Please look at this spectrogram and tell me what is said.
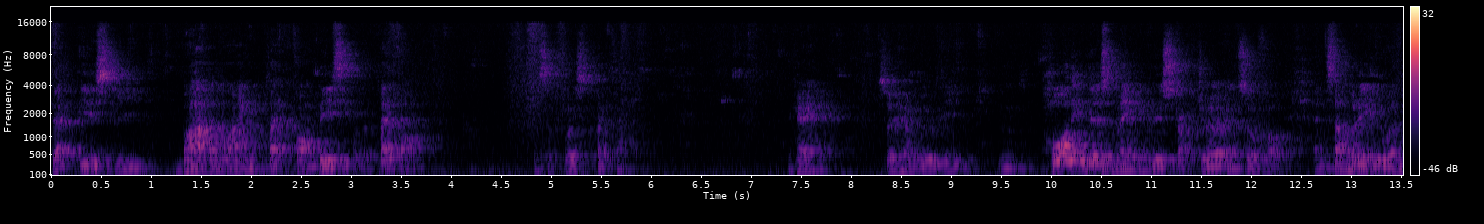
That is the bottom line platform, basic of the platform. That's the first platform. Okay? So you have to be mm, holding this, making this structure, and so forth. And somebody even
